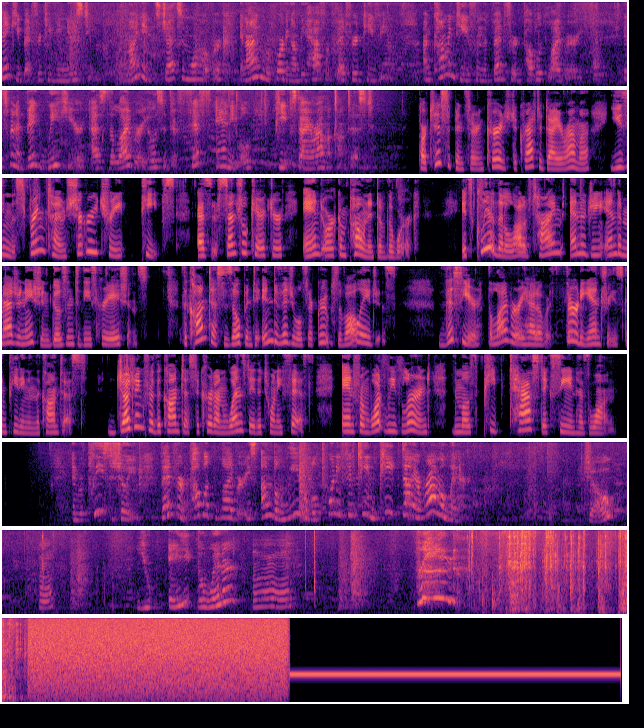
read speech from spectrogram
Thank you, Bedford TV News Team. My name is Jackson Moorhover, and I'm reporting on behalf of Bedford TV. I'm coming to you from the Bedford Public Library. It's been a big week here as the library hosted their fifth annual Peeps Diorama Contest. Participants are encouraged to craft a diorama using the springtime sugary treat Peeps as their central character and or component of the work. It's clear that a lot of time, energy, and imagination goes into these creations. The contest is open to individuals or groups of all ages. This year, the library had over 30 entries competing in the contest. Judging for the contest occurred on Wednesday the 25th, and from what we've learned, the most peep-tastic scene has won. And we're pleased to show you Bedford Public Library's unbelievable 2015 Peep Diorama winner. Joe? Hmm? You ate the winner? Mm hmm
